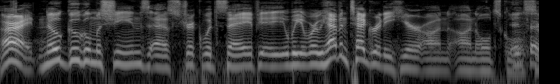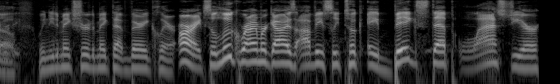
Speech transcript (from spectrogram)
All right, no Google machines, as Strick would say. If you, we we have integrity here on on old school, Integrity. so we need to make sure to make that very clear. All right, so Luke Reimer, guys, obviously took a big step last year.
